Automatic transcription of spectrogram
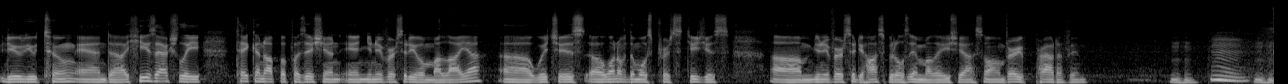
Liu Liu Tung, and uh, he's actually taken up a position in University of Malaya, uh, which is uh, one of the most prestigious um, university hospitals in Malaysia. So I'm very proud of him. Mm. Mm-hmm.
